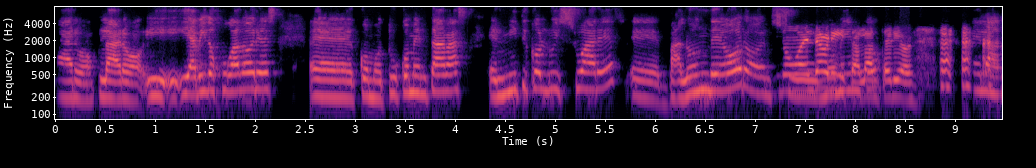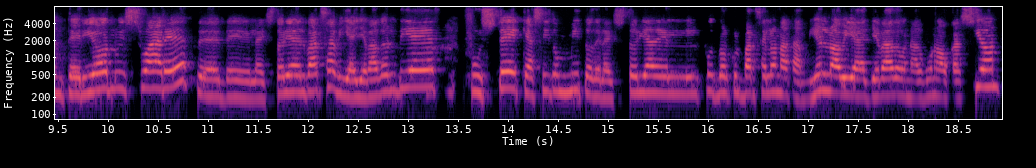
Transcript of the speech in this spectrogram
Claro, claro. y, ha habido jugadores eh, como tú comentabas, el mítico Luis Suárez, eh, balón de oro en su No, el de ahorita, el anterior. El anterior Luis Suárez de, la historia del Barça había llevado el 10, Fusté, que ha sido un mito de la historia del Fútbol Club Barcelona, también lo había llevado en alguna ocasión.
